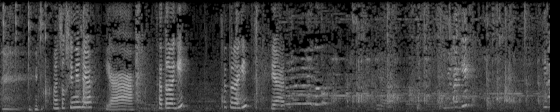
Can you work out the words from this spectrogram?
Masuk sini sih Ya. Ya. Satu lagi. Satu lagi. Ya. Ini lagi. Ya,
